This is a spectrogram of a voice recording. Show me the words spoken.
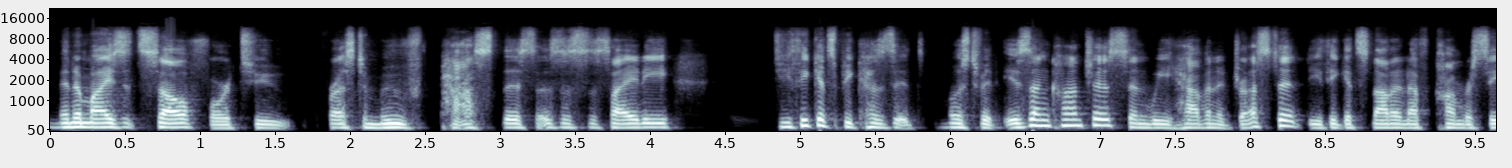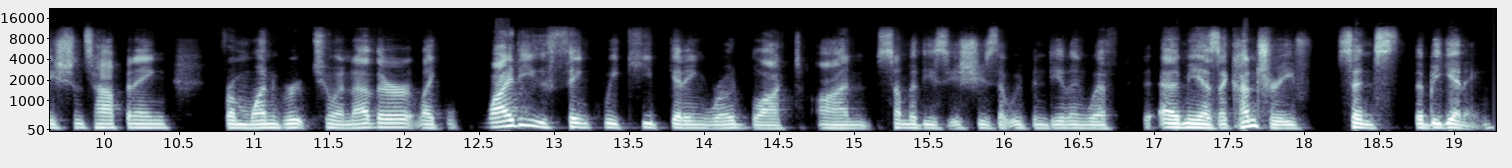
minimize itself or to for us to move past this as a society do you think it's because it's most of it is unconscious and we haven't addressed it? Do you think it's not enough conversations happening from one group to another? Like why do you think we keep getting roadblocked on some of these issues that we've been dealing with i mean as a country since the beginning?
